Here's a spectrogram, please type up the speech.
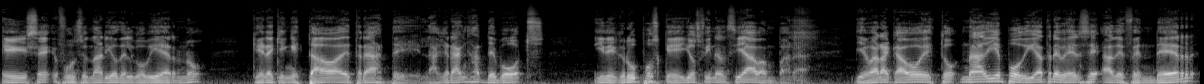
es eh, funcionario del gobierno, que era quien estaba detrás de las granjas de bots y de grupos que ellos financiaban para llevar a cabo esto, nadie podía atreverse a defender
